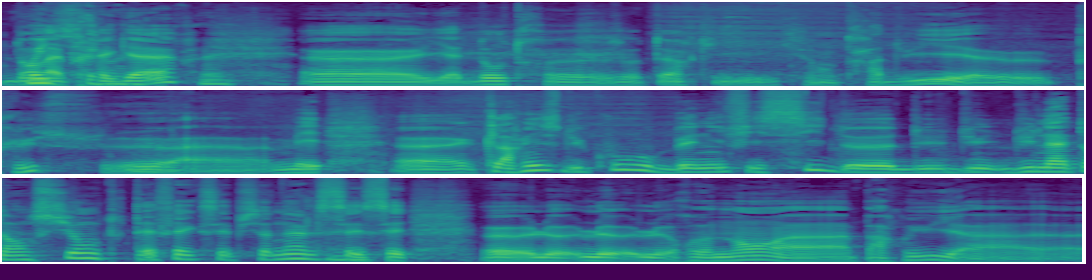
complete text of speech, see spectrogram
dans l'après-guerre. Il y a d'autres euh, auteurs qui, qui, ont traduit euh, plus, euh, mais Clarisse du coup bénéficie d'une attention tout à fait exceptionnelle. C'est le, le, le, roman a apparu il y a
